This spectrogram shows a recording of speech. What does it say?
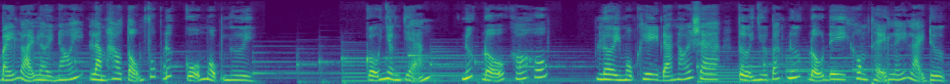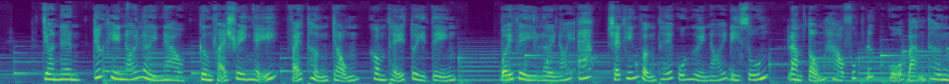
bảy loại lời nói làm hao tổn phúc đức của một người. Cổ nhân giảng, nước đổ khó hốt. Lời một khi đã nói ra tựa như bát nước đổ đi không thể lấy lại được. Cho nên trước khi nói lời nào cần phải suy nghĩ, phải thận trọng, không thể tùy tiện. Bởi vì lời nói ác sẽ khiến vận thế của người nói đi xuống, làm tổn hào phúc đức của bản thân.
